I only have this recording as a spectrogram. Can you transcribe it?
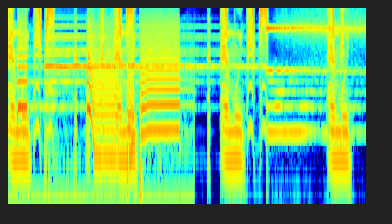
é muito, é muito, é muito, é muito.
